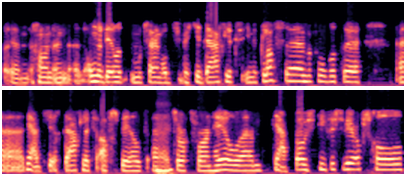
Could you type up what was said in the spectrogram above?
een, gewoon een, een onderdeel moet zijn wat, wat je dagelijks in de klas eh, bijvoorbeeld ja, het zich dagelijks afspeelt. Het zorgt voor een heel ehm, ja, positieve sfeer op school.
